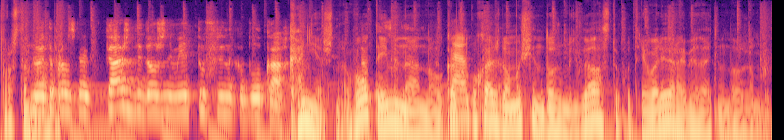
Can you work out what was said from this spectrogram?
Просто Но надо. Ну, это просто как каждый должен иметь туфли на каблуках. Конечно, вот Как именно оно. Как Да. у каждого мужчины должен быть галстук, вот револьвер обязательно должен быть.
